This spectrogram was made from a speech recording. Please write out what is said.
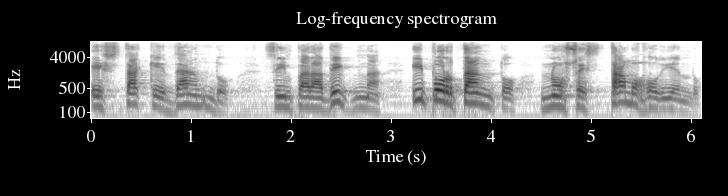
está quedando sin paradigma y por tanto nos estamos jodiendo.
